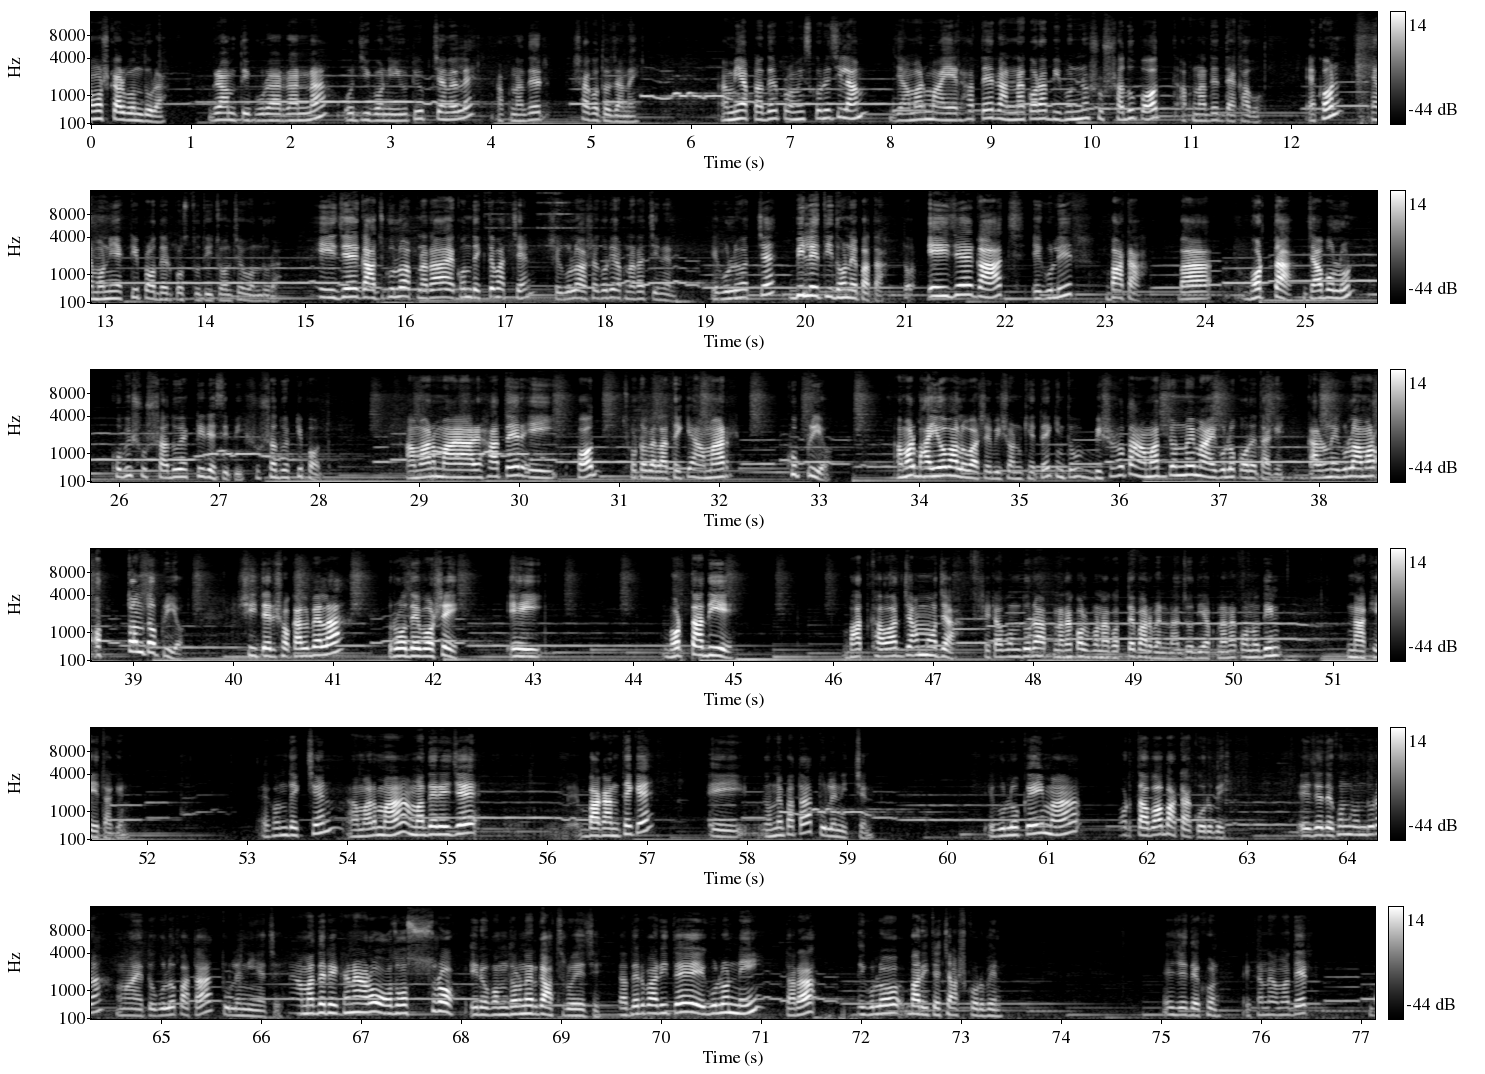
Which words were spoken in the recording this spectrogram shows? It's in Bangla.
নমস্কার বন্ধুরা, গ্রাম ত্রিপুরার রান্না ও জীবনী ইউটিউব চ্যানেলে আপনাদের স্বাগত জানাই। আমি আপনাদের প্রমিস করেছিলাম যে আমার মায়ের হাতের রান্না করা বিভিন্ন সুস্বাদু পদ আপনাদের দেখাবো। এখন এমনই একটি পদের প্রস্তুতি চলছে বন্ধুরা। এই যে গাছগুলো আপনারা এখন দেখতে পাচ্ছেন, সেগুলো আশা করি আপনারা চিনেন। এগুলো হচ্ছে বিলেতি ধনে পাতা। তো এই যে গাছ, এগুলির বাটা বা ভর্তা যা বলুন, খুবই সুস্বাদু একটি রেসিপি সুস্বাদু একটি পদ। আমার মায়ের হাতের এই পদ ছোটবেলা থেকে আমার খুব প্রিয়। আমার ভাইও ভালোবাসে ভীষণ খেতে, কিন্তু বিশেষত আমার জন্যই মা এগুলো করে থাকে, কারণ এগুলো আমার অত্যন্ত প্রিয়। শীতের সকালবেলা রোদে বসে এই ভর্তা দিয়ে ভাত খাওয়ার যা মজা, সেটা বন্ধুরা আপনারা কল্পনা করতে পারবেন না, যদি আপনারা কোনোদিন না খেয়ে থাকেন। এখন দেখছেন, আমার মা আমাদের এই যে বাগান থেকে এই ধনে পাতা তুলে নিচ্ছেন। এগুলোকেই মা ভর্তা বা বাটা করবে। এই যে দেখুন বন্ধুরা মা এতগুলো পাতা তুলে নিয়েছে। আমাদের এখানে আরও অজস্র এরকম ধরনের গাছ রয়েছে। যাদের বাড়িতে এগুলো নেই তারা এগুলো বাড়িতে চাষ করবেন। এই যে দেখুন এখানে আমাদের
